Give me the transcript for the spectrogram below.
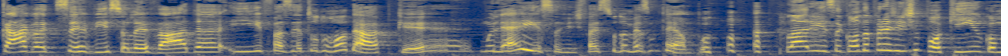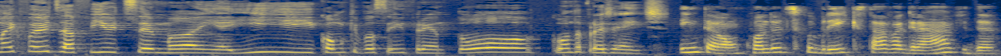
carga de serviço elevada e fazer tudo rodar. Porque mulher é isso, a gente faz tudo ao mesmo tempo. Larissa, conta pra gente um pouquinho como é que foi o desafio de ser mãe aí, como que você enfrentou. Conta pra gente. Então, quando eu descobri que estava grávida,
